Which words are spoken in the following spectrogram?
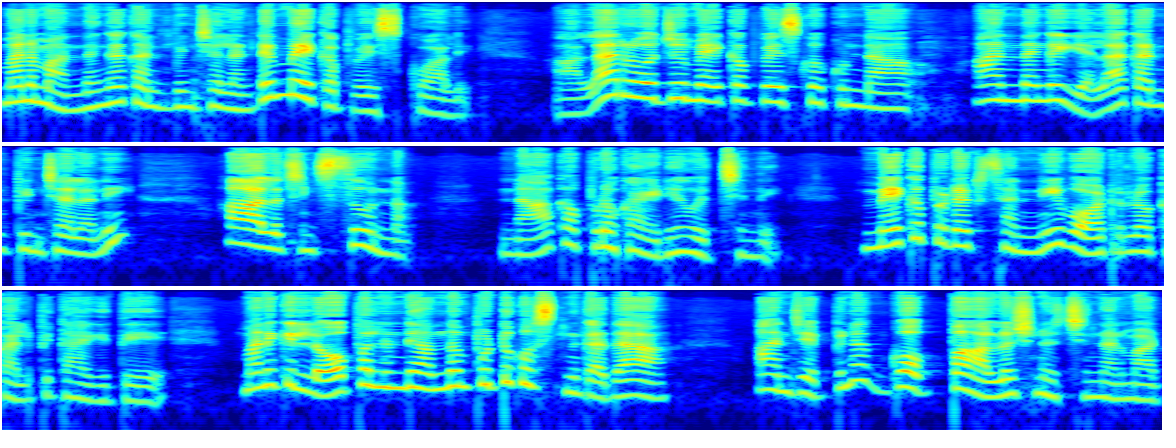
మనం అందంగా కనిపించాలంటే మేకప్ వేసుకోవాలి. అలా రోజు మేకప్ వేసుకోకుండా అందంగా ఎలా కనిపించాలని ఆలోచిస్తూ ఉన్నా. నాకు అప్పుడు ఒక ఐడియా వచ్చింది. మేకప్ ప్రొడక్ట్స్ అన్నీ వాటర్లో కలిపి తాగితే మనకి లోపల నుండి అందం పుట్టుకొస్తుంది కదా అని చెప్పి నాకు గొప్ప ఆలోచన వచ్చిందనమాట.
